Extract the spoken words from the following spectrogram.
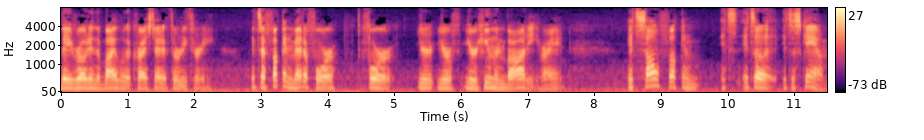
they wrote in the Bible that Christ died at 33? It's a fucking metaphor for your your your human body, right? It's all fucking it's it's a it's a scam.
